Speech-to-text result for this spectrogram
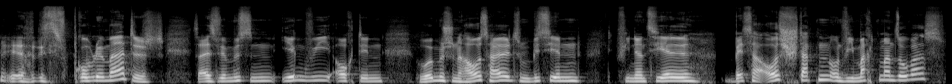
ja, das ist problematisch. Das heißt, wir müssen irgendwie auch den römischen Haushalt ein bisschen finanziell besser ausstatten. Und wie macht man sowas?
